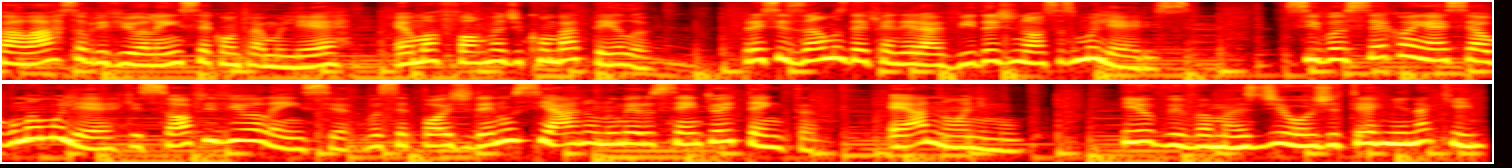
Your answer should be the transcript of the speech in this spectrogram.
Falar sobre violência contra a mulher é uma forma de combatê-la. Precisamos defender a vida de nossas mulheres. Se você conhece alguma mulher que sofre violência, você pode denunciar no número 180. É anônimo. E o Viva Mais de hoje termina aqui.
